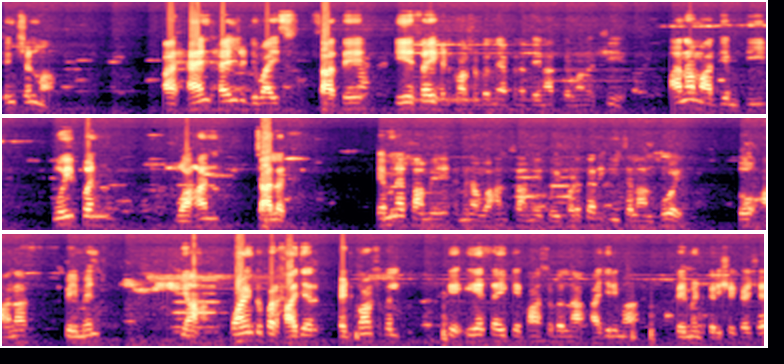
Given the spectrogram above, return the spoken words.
જંકશનમાં આ હેન્ડ હેલ્ડ ડિવાઇસ સાથે એએસઆઈ હેડ કોન્સ્ટેબલને આપણે તૈનાત કરવાના છીએ. આના માધ્યમથી કોઈ પણ વાહન ચાલક એમના સામે એમના વાહન સામે કોઈ પડતર ઈ ચલાન હોય તો આના પેમેન્ટ ત્યાં પોઈન્ટ ઉપર હાજર હેડ કોન્સ્ટેબલ કે એએસઆઈ કે કોન્સ્ટેબલના હાજરીમાં પેમેન્ટ કરી શકે છે.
